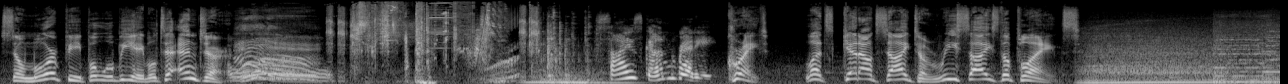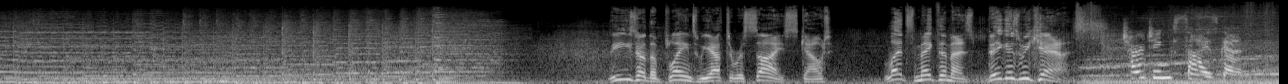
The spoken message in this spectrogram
so more people will be able to enter. Size gun ready. Great! Let's get outside to resize the planes. These are the planes we have to resize, Scout. Let's make them as big as we can. Charging size gun.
